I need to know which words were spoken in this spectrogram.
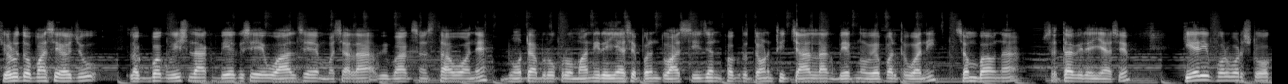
ખેડૂતો પાસે હજુ લગભગ વીસ લાખ બેગ છે એવું હાલ છે. મસાલા વિભાગ, સંસ્થાઓ અને મોટા બ્રોકરો માની રહ્યા છે, પરંતુ આ સિઝન ફક્ત ત્રણથી ચાર લાખ બેગનો વેપાર થવાની સંભાવના સતાવી રહ્યા છે. કેરી ફોરવર્ડ સ્ટોક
